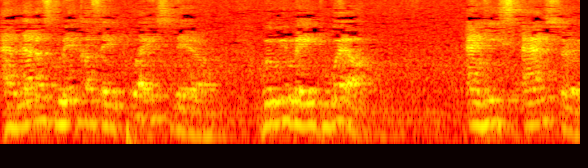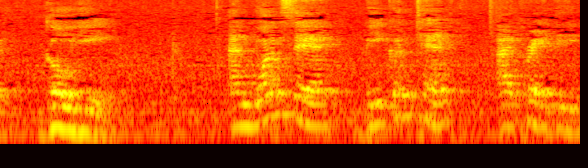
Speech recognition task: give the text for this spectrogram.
and let us make us a place there where we may dwell. And he answered, Go ye. And one said, Be content, I pray thee,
